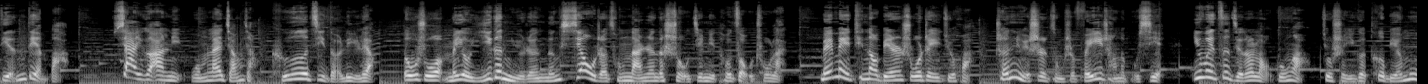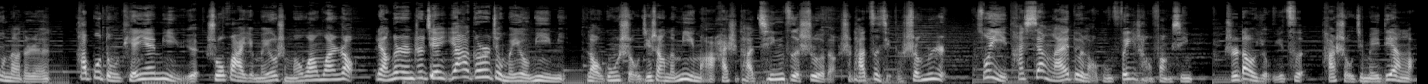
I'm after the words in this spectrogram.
点点吧。下一个案例，我们来讲讲科技的力量。都说没有一个女人能笑着从男人的手机里头走出来。每每听到别人说这一句话，陈女士总是非常的不屑。因为自己的老公啊，就是一个特别木讷的人，他不懂甜言蜜语，说话也没有什么弯弯绕，两个人之间压根儿就没有秘密。老公手机上的密码还是他亲自设的，是他自己的生日，所以她向来对老公非常放心。直到有一次，她手机没电了，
